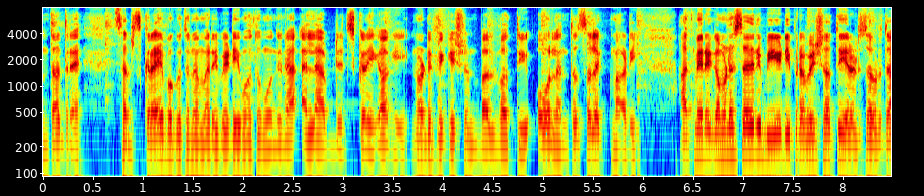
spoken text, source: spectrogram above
ಅಂತಾದರೆ ಸಬ್ಸ್ಕ್ರೈಬ್ ಆಗೋದನ್ನು ಮರಿಬೇಡಿ ಮತ್ತು ಮುಂದಿನ ಎಲ್ಲ ಅಪ್ಡೇಟ್ಸ್ಗಳಿಗಾಗಿ ನೋಟಿಫಿಕೇಶನ್ ಬಲ್ ಒತ್ತಿ ಓಲ್ ಅಂತ ಸೆಲೆಕ್ಟ್ ಮಾಡಿ. ಆದ್ಮೇಲೆ ಗಮನಿಸ್ತಾ ಬಿ ಇ ಡಿ ಪ್ರವೇಶಾತಿ ಎರಡು ಸಾವಿರದ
